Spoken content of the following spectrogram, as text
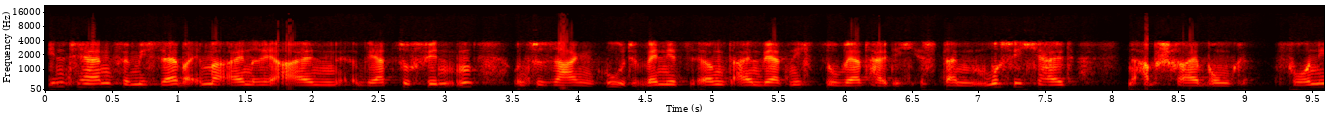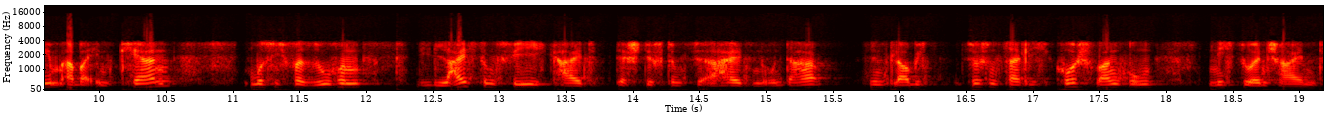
intern für mich selber immer einen realen Wert zu finden und zu sagen, gut, wenn jetzt irgendein Wert nicht so werthaltig ist, dann muss ich halt eine Abschreibung vornehmen, aber im Kern muss ich versuchen, die Leistungsfähigkeit der Stiftung zu erhalten. Und da sind, glaube ich, zwischenzeitliche Kursschwankungen nicht so entscheidend.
